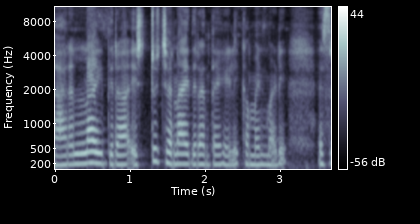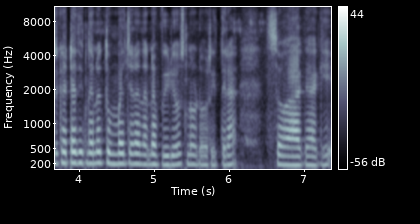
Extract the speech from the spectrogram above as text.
ಯಾರೆಲ್ಲ ಇದ್ದೀರಾ, ಎಷ್ಟು ಜನ ಇದ್ದೀರಾ ಅಂತ ಹೇಳಿ ಕಮೆಂಟ್ ಮಾಡಿ. ಹೆಸರುಘಟ್ಟದಿಂದನೂ ತುಂಬ ಜನ ನನ್ನ ವೀಡಿಯೋಸ್ ನೋಡೋರು ಇದ್ದೀರಾ ಸೊ ಹಾಗಾಗಿ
